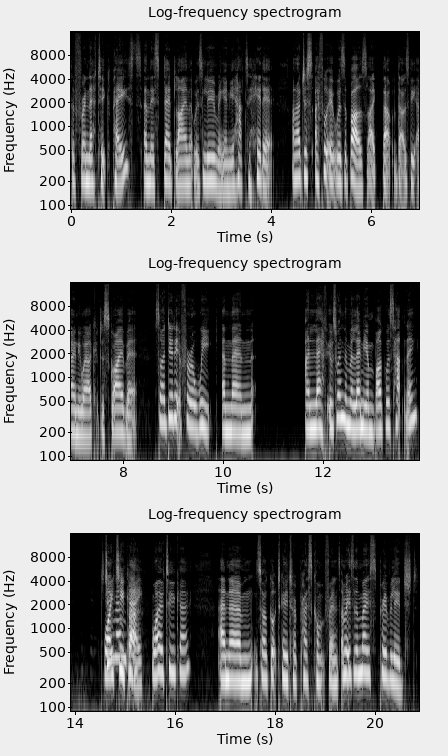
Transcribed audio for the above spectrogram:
the frenetic pace and this deadline that was looming and you had to hit it. And I just I thought it was a buzz, like that that was the only way I could describe it. So I did it for a week and then I left. It was when the Millennium Bug was happening. Y2K. Y2K. And um, so I got to go to a press conference. I mean, it's the most privileged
